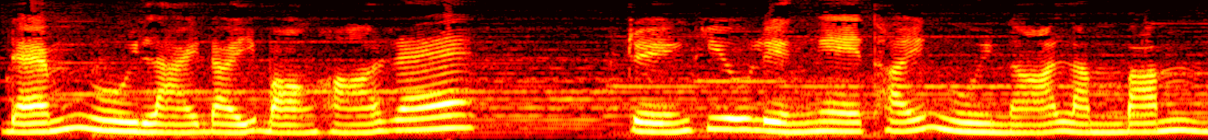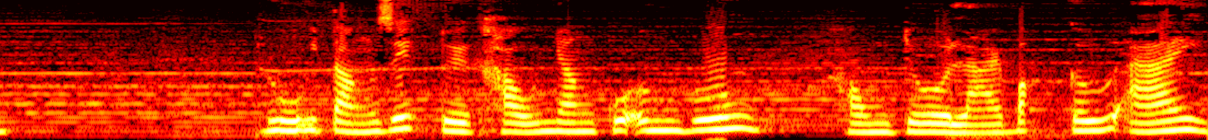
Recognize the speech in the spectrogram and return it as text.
đám người lại đẩy bọn họ ra. Truyện chiêu liền nghe thấy người nọ lầm băm. Đuổi tận giết tuyệt hậu nhân của ưng vương, không chừa lại bất cứ ai.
